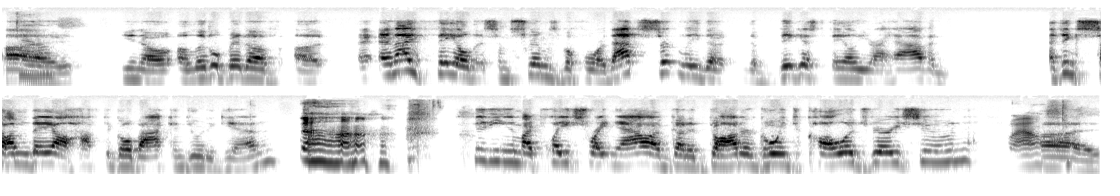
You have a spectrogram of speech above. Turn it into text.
Uh, yeah. You know, a little bit of, uh, and I failed at some swims before. That's certainly the the biggest failure I have, and I think someday I'll have to go back and do it again. Uh-huh. Sitting in my place right now, I've got a daughter going to college very soon. Wow. Uh,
